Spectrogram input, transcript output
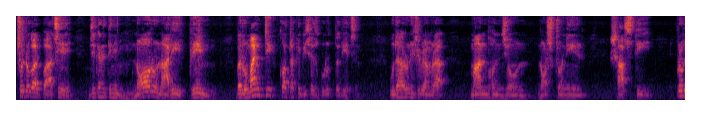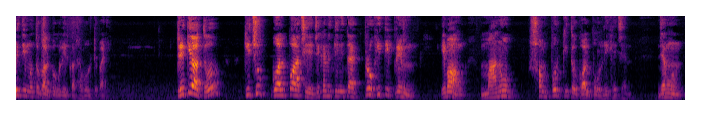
ছোট গল্প আছে যেখানে তিনি নর ও নারীর প্রেম বা রোমান্টিক কথাকে বিশেষ গুরুত্ব দিয়েছেন। উদাহরণ হিসেবে আমরা মানভঞ্জন, নষ্টনীর, শাস্তি প্রভৃতির মতো গল্পগুলির কথা বলতে পারি। তৃতীয়ত, কিছু গল্প আছে যেখানে তিনি তার প্রকৃতি প্রেম এবং মানব সম্পর্কিত গল্প লিখেছেন। যেমন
